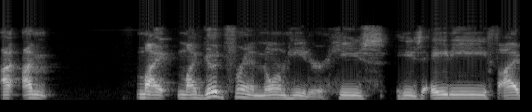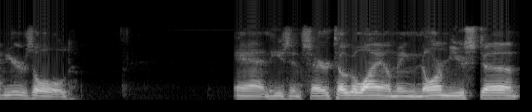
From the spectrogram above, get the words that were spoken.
I, I'm my my good friend Norm Heater. He's he's 85 years old, and he's in Saratoga, Wyoming. Norm used to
